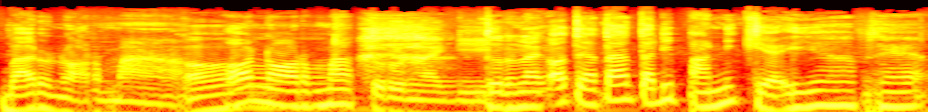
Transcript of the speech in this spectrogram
Baru normal. Oh, Oh, normal. turun lagi. Turun lagi. Oh ternyata tadi panik ya. Iya saya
